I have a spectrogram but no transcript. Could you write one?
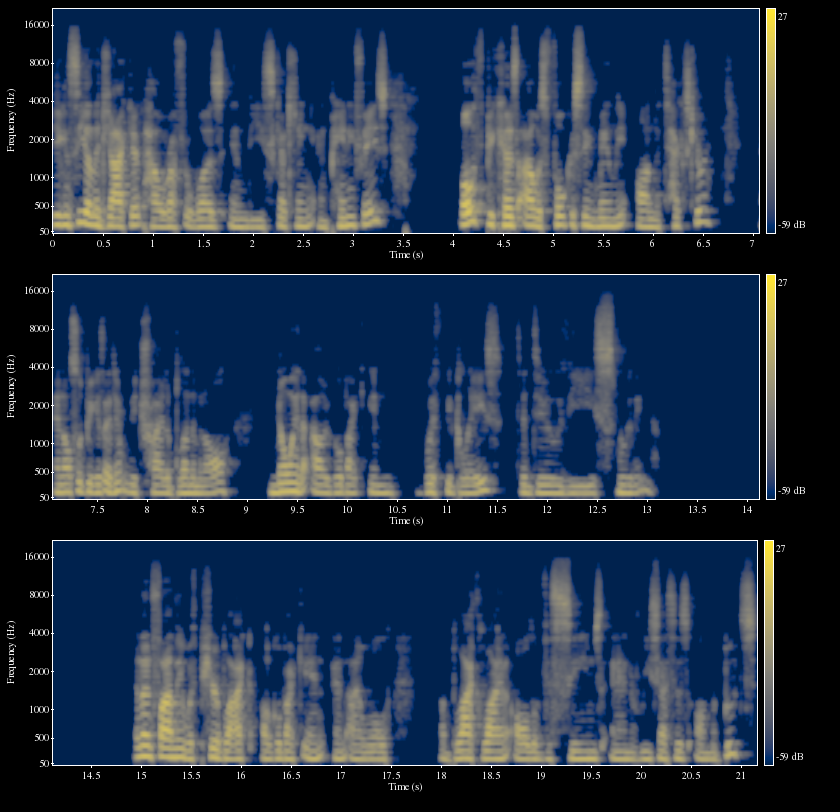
You can see on the jacket how rough it was in the sketching and painting phase, both because I was focusing mainly on the texture and also because I didn't really try to blend them at all, knowing that I would go back in with the glaze to do the smoothing. And then finally with pure black, I'll go back in and I will a black line all of the seams and recesses on the boots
